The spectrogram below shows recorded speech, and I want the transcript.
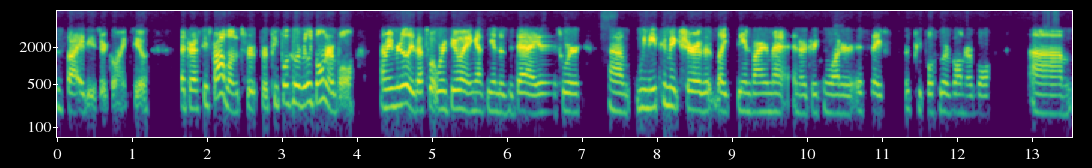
societies are going to address these problems for, for people who are really vulnerable. I mean, really, that's what we're doing at the end of the day is we're um, we need to make sure that like the environment and our drinking water is safe for people who are vulnerable. Um,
